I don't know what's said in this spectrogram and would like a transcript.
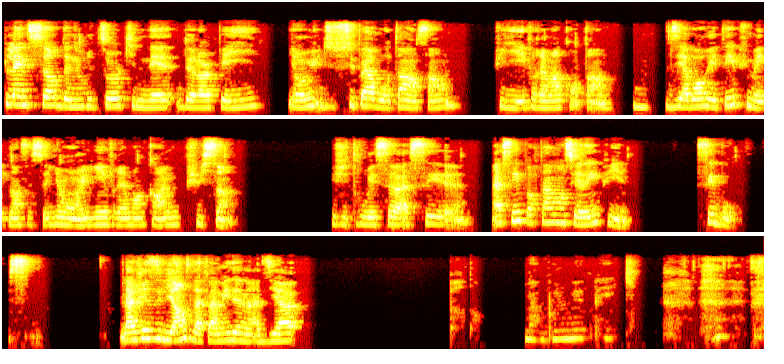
plein de sortes de nourriture qui venaient de leur pays. Ils ont eu du super beau temps ensemble. Puis il est vraiment content d'y avoir été. Puis maintenant, c'est ça, ils ont un lien vraiment quand même puissant. Puis J'ai trouvé ça assez, euh, assez important à mentionner. Puis c'est beau. La résilience de la famille de Nadia. Pardon, ma boule me pique.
